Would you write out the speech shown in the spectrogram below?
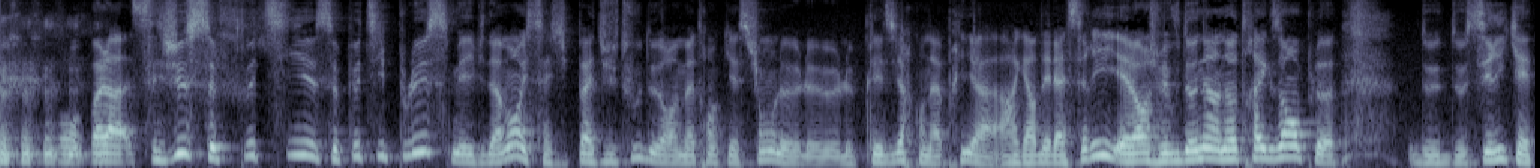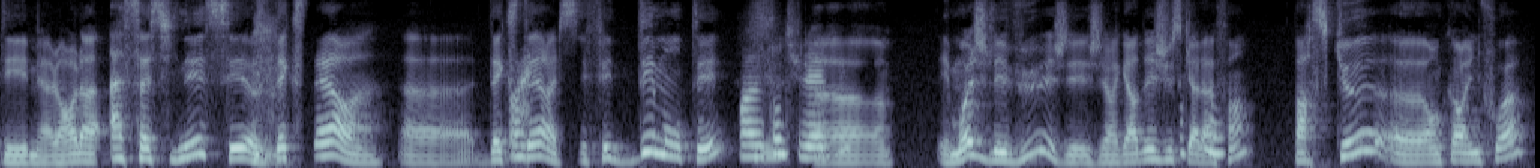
bon, voilà, c'est juste ce petit, ce petit plus, mais évidemment, il ne s'agit pas du tout de remettre en question le, le, plaisir qu'on a pris à, regarder la série. Et alors, je vais vous donner un autre exemple de, de série qui a été, mais alors là, assassinée, c'est euh, Dexter. Euh, Dexter, elle s'est fait démonter. En même temps, tu l'as vu. Euh, et moi, je l'ai vu et j'ai regardé jusqu'à la fin parce que, encore une fois,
